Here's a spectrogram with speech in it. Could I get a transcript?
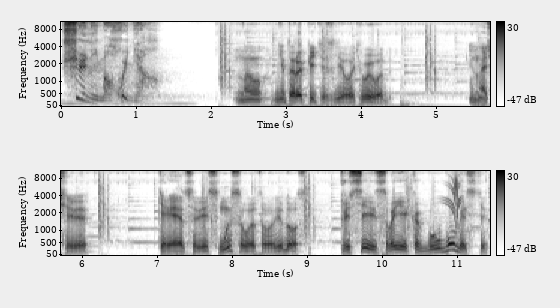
是你吗，惠娘？ Ну, не торопитесь делать выводы, иначе теряется весь смысл этого видоса. При всей своей как бы убогости,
